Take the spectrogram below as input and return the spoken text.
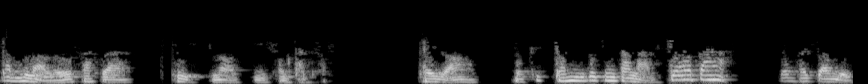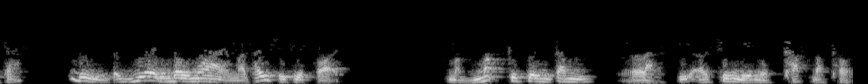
Tâm là lửa phát ra thì lo chỉ không thành công. Thấy rõ không? Một cái công của chúng ta làm cho ta, không phải cho người khác. Đừng có dồn đâu ngoài mà thấy sự thiệt thòi. Mà mất cái chân tâm là chỉ ở xuống địa ngục khắp mà thôi.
